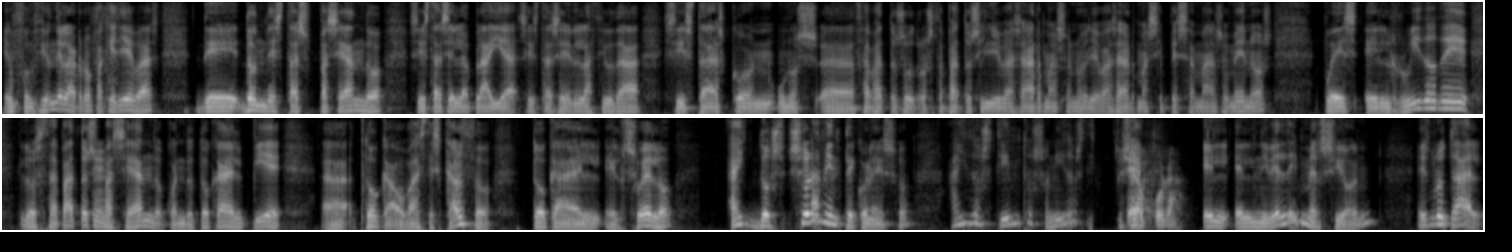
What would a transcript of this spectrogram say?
en función de la ropa que llevas, de dónde estás paseando, si estás en la playa, si estás en la ciudad, si estás con unos eh, zapatos o otros zapatos, si llevas armas o no llevas armas, si pesa más o menos, pues el ruido de los zapatos Mm. paseando, cuando toca el pie, ah, toca, o vas descalzo, toca el, el suelo, hay dos, solamente con eso, hay 200 sonidos. O sea, el nivel de inmersión es brutal.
